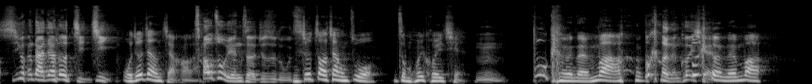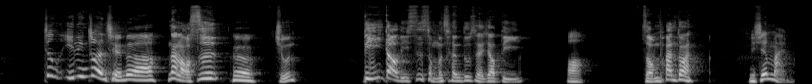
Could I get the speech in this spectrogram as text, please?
希望大家都谨记。我就这样讲好了，操作原则就是如此，你就照这样做，你怎么会亏钱？嗯，不可能嘛，不可能亏钱，不可能嘛，这样一定赚钱的啊。那老师，嗯，请问低到底是什么程度才叫低？哦，怎么判断？你先买嘛，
